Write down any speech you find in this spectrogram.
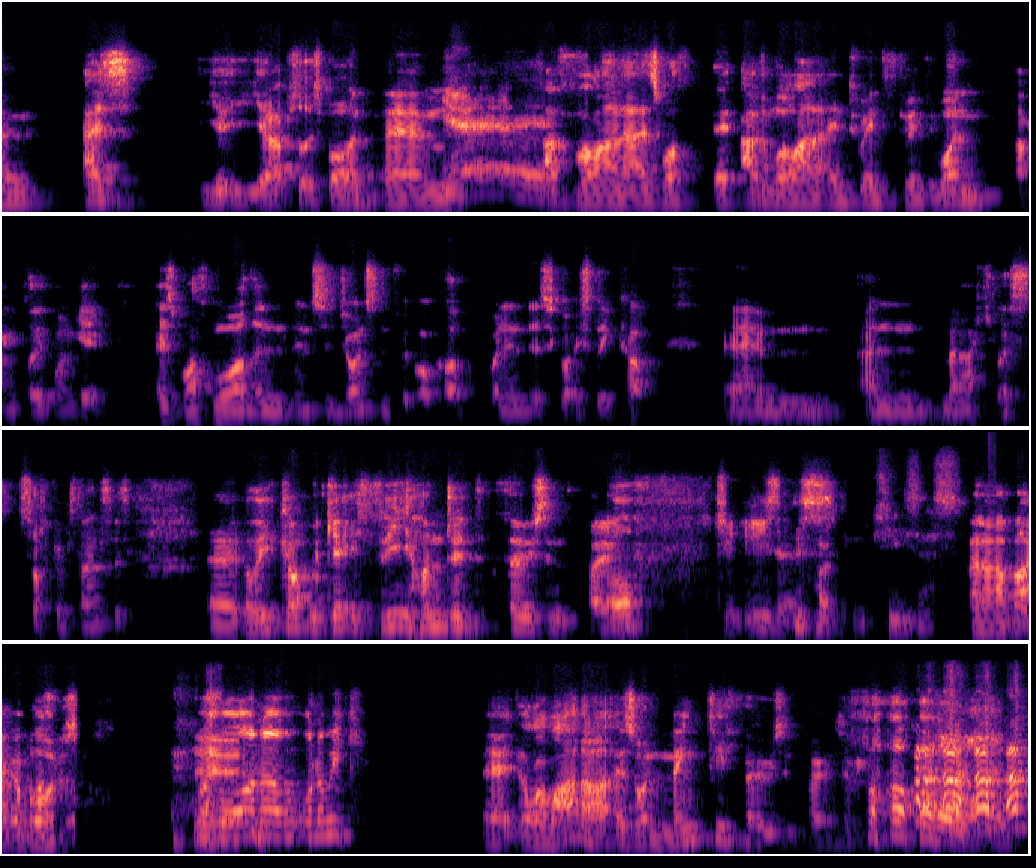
Um, as you, you're absolutely spot on. Um, Yes. Adam Lallana is worth. Uh, Adam Lallana in 2021, having played one game, is worth more than in St Johnstone Football Club winning the Scottish League Cup, um, and miraculous circumstances. Uh, the League Cup would get you three hundred thousand pounds Oh, Jesus. Jesus. and a bag of balls. What's Uh, Lallana on a week? uh, Lallana is on ninety thousand pounds. Oh, wow.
